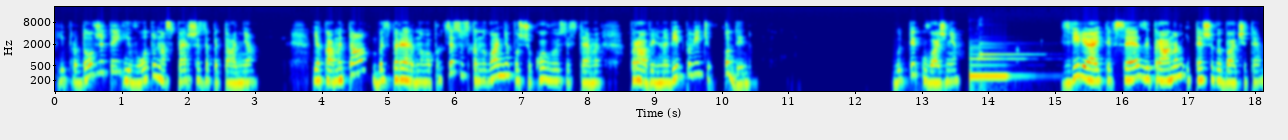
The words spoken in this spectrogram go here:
і продовжити. І от у нас перше запитання. Яка мета безперервного процесу сканування пошукової системи? Правильна відповідь 1. Будьте уважні. Звіряйте все з екраном і те, що ви бачите.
